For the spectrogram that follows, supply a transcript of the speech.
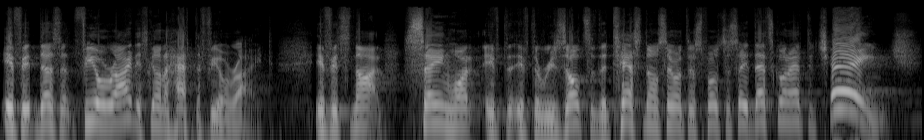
If it doesn't feel right, it's going to have to feel right. If it's not saying what, if the, if the results of the test don't say what they're supposed to say, that's going to have to change.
